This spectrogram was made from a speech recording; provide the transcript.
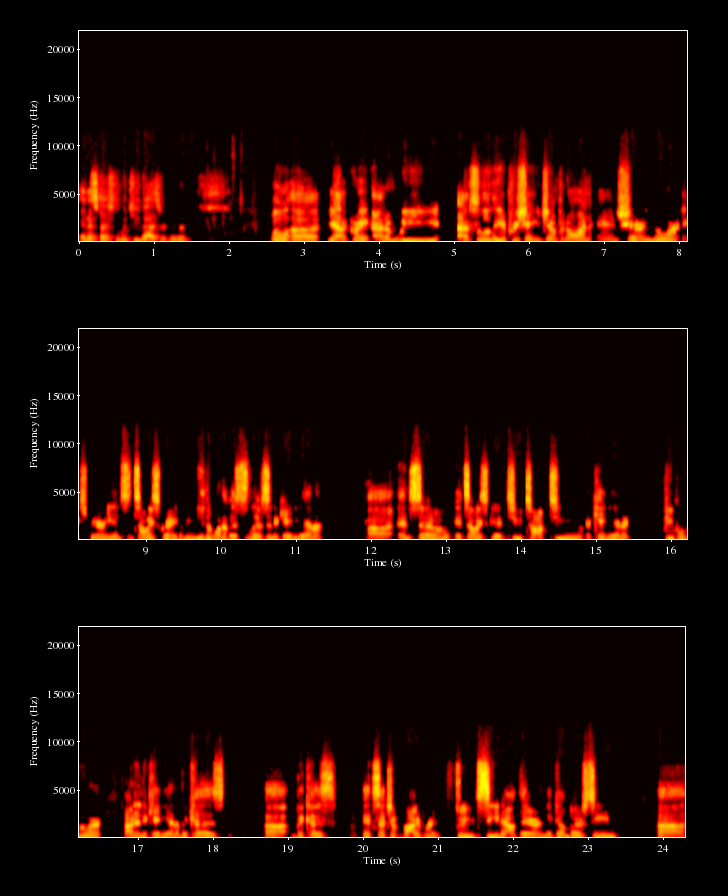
and especially what you guys are doing. Well, uh, yeah, great, Adam. We absolutely appreciate you jumping on and sharing your experience. It's always great. I mean, neither one of us lives in Acadiana, uh, and so it's always good to talk to Acadiana people who are out in Acadiana because uh, because it's such a vibrant food scene out there, and the gumbo scene uh,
